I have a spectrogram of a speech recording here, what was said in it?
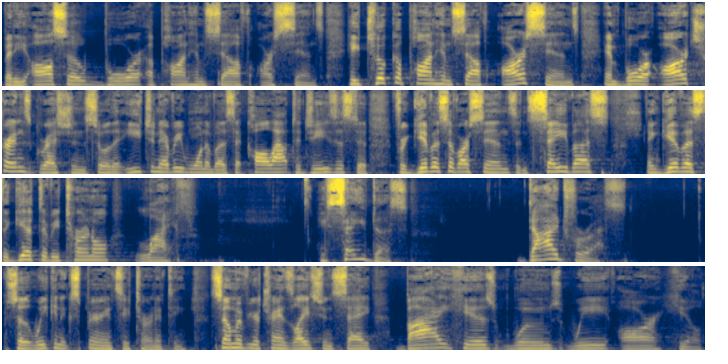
but he also bore upon himself our sins. He took upon himself our sins and bore our transgressions so that each and every one of us that call out to Jesus to forgive us of our sins and save us and give us the gift of eternal life. He saved us, died for us so that we can experience eternity. Some of your translations say, By his wounds we are healed.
